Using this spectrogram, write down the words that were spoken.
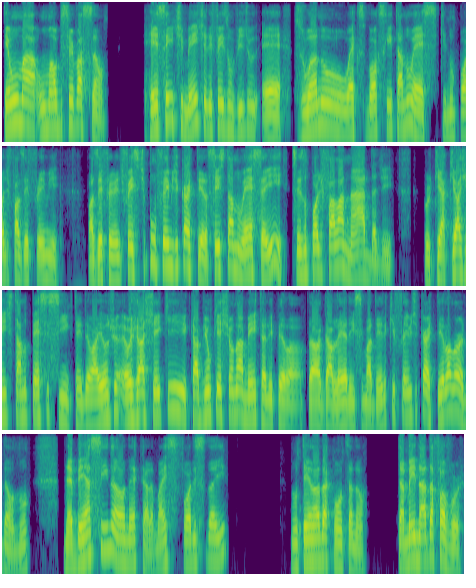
tem uma, uma observação recentemente ele fez um vídeo é, zoando o Xbox quem tá no S, que não pode fazer frame. Fazer frame. Ele fez tipo um frame de carteira. Você está no S aí, vocês não podem falar nada de. Porque aqui a gente tá no PS5, entendeu? Aí eu, eu já achei que cabia um questionamento ali pela galera em cima dele, que frame de carteira, Lordão, não, não é bem assim não, né, cara? Mas fora isso daí, não tenho nada contra, não. Também nada a favor.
